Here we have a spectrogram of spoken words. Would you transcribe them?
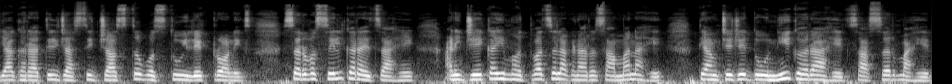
या घरातील जास्तीत जास्त वस्तू इलेक्ट्रॉनिक्स सर्व सेल करायचं आहे आणि जे काही महत्त्वाचं लागणारं सामान आहे ते आमचे जे दोन्ही घरं आहेत सासर माहेर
